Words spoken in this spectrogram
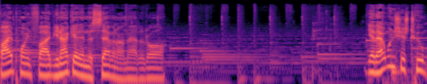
five point five. You're not getting the seven on that at all. Yeah, that one's just too,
